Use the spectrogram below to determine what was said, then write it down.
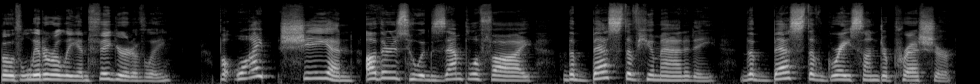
both literally and figuratively. But why she and others who exemplify the best of humanity, the best of grace under pressure,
